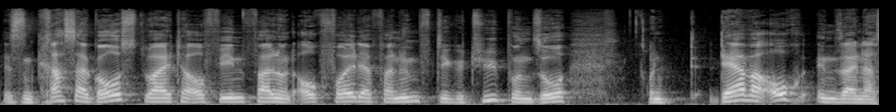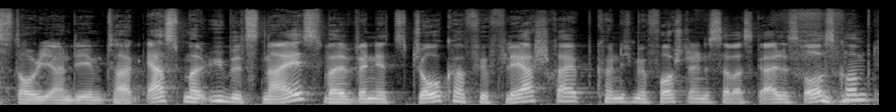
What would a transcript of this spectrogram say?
Ist ein krasser Ghostwriter auf jeden Fall und auch voll der vernünftige Typ und so. Und der war auch in seiner Story an dem Tag. Erstmal übelst nice, weil wenn jetzt Joker für Flair schreibt, könnte ich mir vorstellen, dass da was Geiles rauskommt.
